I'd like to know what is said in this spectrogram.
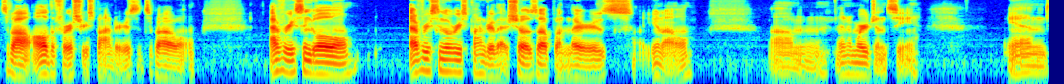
it's about all the first responders. It's about every single every single responder that shows up when there's, you know, um, an emergency. And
